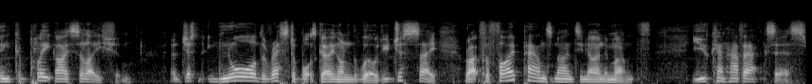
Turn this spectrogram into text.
in complete isolation and just ignore the rest of what's going on in the world, you just say, right, for five pounds ninety nine a month, you can have access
